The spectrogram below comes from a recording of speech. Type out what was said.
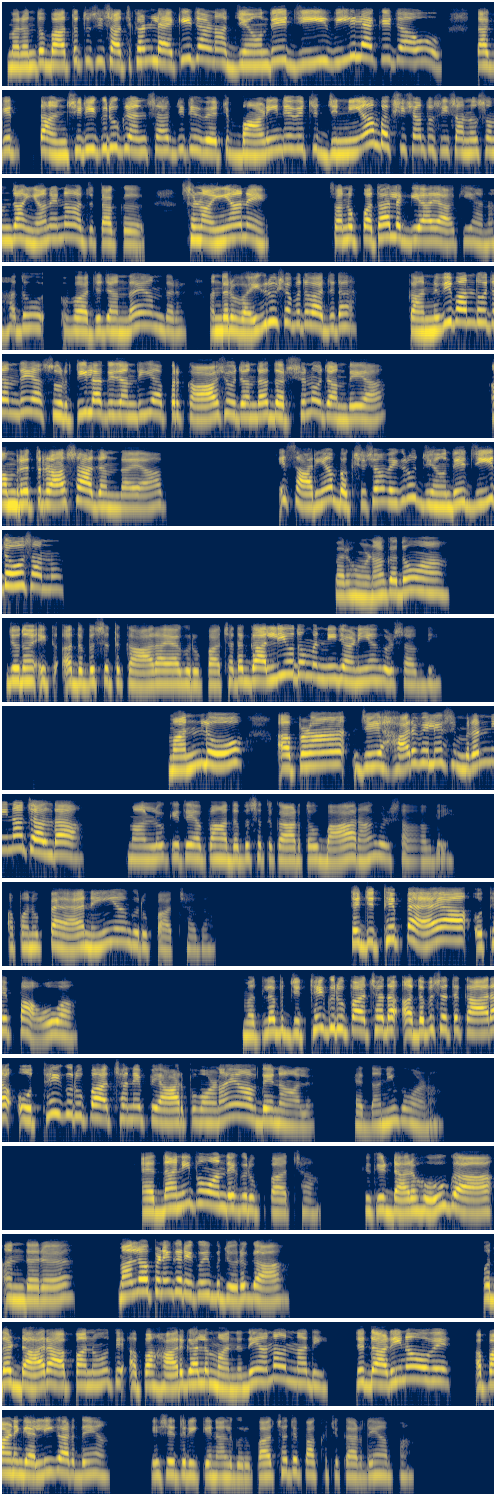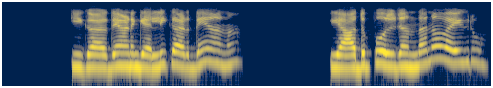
ਮਰਨ ਤੋਂ ਬਾਅਦ ਤਾਂ ਤੁਸੀਂ ਸੱਚਖੰਡ ਲੈ ਕੇ ਜਾਣਾ। ਜਿਉਂਦੇ ਜੀ ਵੀ ਲੈ ਕੇ ਜਾਓ। ਤਾਂ ਕਿ ਧੰਨ ਸ਼੍ਰੀ ਗੁਰੂ ਗ੍ਰੰਥ ਸਾਹਿਬ ਜੀ ਦੇ ਵਿੱਚ, ਬਾਣੀ ਦੇ ਵਿੱਚ ਜਿੰਨੀਆਂ ਬਖਸ਼ਿਸ਼ਾਂ ਤੁਸੀਂ ਸਾਨੂੰ ਸਮਝਾਈਆਂ ਨੇ ਨਾ ਅੱਜ ਤੱਕ, ਸੁਣਾਈਆਂ ਨੇ, ਸਾਨੂੰ ਪਤਾ ਲੱਗਿਆ ਆ ਕਿ ਅਨਹਦ ਵੱਜ ਜਾਂਦਾ ਹੈ ਅੰਦਰ। ਅੰਦਰ ਵਾਹਿਗੁਰੂ ਸ਼ਬਦ ਵੱਜਦਾ। ਕੰਨ ਵੀ ਬੰਦ ਹੋ ਜਾਂਦੇ ਆ, ਸੁਰਤੀ ਲੱਗ ਜਾਂਦੀ ਆ, ਪ੍ਰਕਾਸ਼ ਹੋ ਜਾਂਦਾ, ਦਰਸ਼ਨ ਹੋ ਜਾਂਦੇ ਆ, ਅੰਮ੍ਰਿਤ ਰਸ ਆ ਜਾਂਦਾ ਆ। ਇਹ ਸਾਰੀਆਂ ਬਖਸ਼ਿਸ਼ਾਂ ਵਾਹਿਗੁਰੂ ਜਿਉਂਦੇ, ਜੀ ਦੋ ਸਾਨੂੰ। ਪਰ ਹੋਣਾ ਕਦੋਂ ਆ? ਜਦੋਂ ਇੱਕ ਅਦਬ ਸਤਕਾਰ ਆਇਆ ਗੁਰੂ ਪਾਤਸ਼ਾਹ ਦਾ, ਗੱਲ ਹੀ ਉਦੋਂ ਮੰਨੀ ਜਾਣੀ ਆ ਗੁਰਸਾਹਿਬ ਦੀ। ਮੰਨ ਲਓ, ਆਪਣਾ ਜੇ ਹਰ ਵੇਲੇ ਸਿਮਰਨ ਨਹੀਂ ਨਾ ਚੱਲਦਾ ਮੰਨ ਲਓ ਕਿਤੇ ਆਪਾਂ ਅਦਬ ਸਤਕਾਰ ਤੋਂ ਬਾਹਰ ਆ ਗੁਰਸਾਹਿਬ ਦੇ, ਆਪਾਂ ਨੂੰ ਭੈ ਨਹੀਂ ਆ ਗੁਰੂ ਪਾਤਸ਼ਾਹ ਦਾ। ਤੇ ਜਿੱਥੇ ਭੈ ਆ, ਉੱਥੇ ਭਾਉ ਆ। ਮਤਲਬ ਜਿੱਥੇ ਗੁਰੂ ਪਾਤਸ਼ਾਹ ਦਾ ਅਦਬ ਸਤਕਾਰ ਆ, ਉੱਥੇ ਹੀ ਗੁਰੂ ਪਾਤਸ਼ਾਹ ਨੇ ਪਿਆਰ ਪਵਾਉਣਾ ਆ ਆਪਦੇ ਨਾਲ। ਐਦਾਂ ਨਹੀਂ ਪਵਾਉਣਾ। ਐਦਾਂ ਨਹੀਂ ਪਵਾਉਂਦੇ ਗੁਰੂ ਪਾਤਸ਼ਾਹ, ਕਿਉਂਕਿ ਡਰ ਹੋਊਗਾ ਅੰਦਰ। ਮੰਨ ਲਓ ਆਪਣੇ ਘਰੇ ਕੋਈ ਬਜ਼ੁਰਗ ਆ ਉਹਦਾ ਡਰ ਆ ਆਪਾਂ ਨੂੰ ਤੇ ਆਪਾਂ ਹਰ ਗੱਲ ਮੰਨਦੇ ਆ ਨਾ ਉਹਨਾਂ ਦੀ। ਜੇ ਡਰ ਹੀ ਨਾ ਹੋਵੇ, ਆਪਾਂ ਅਣਗਹਿਲੀ ਕਰਦੇ ਆ। ਇਸੇ ਤਰੀਕੇ ਨਾਲ ਗੁਰੂ ਪਾਤਸ਼ਾਹ ਦੇ ਪੱਖ 'ਚ ਕਰਦੇ ਆ ਆਪਾਂ। ਕੀ ਕਰਦੇ ਆ, ਅਣਗਹਿਲੀ ਕਰਦੇ ਆ ਨਾ। ਯਾਦ ਭੁੱਲ ਜਾਂਦਾ ਨਾ ਵਾਹਿਗੁਰੂ।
